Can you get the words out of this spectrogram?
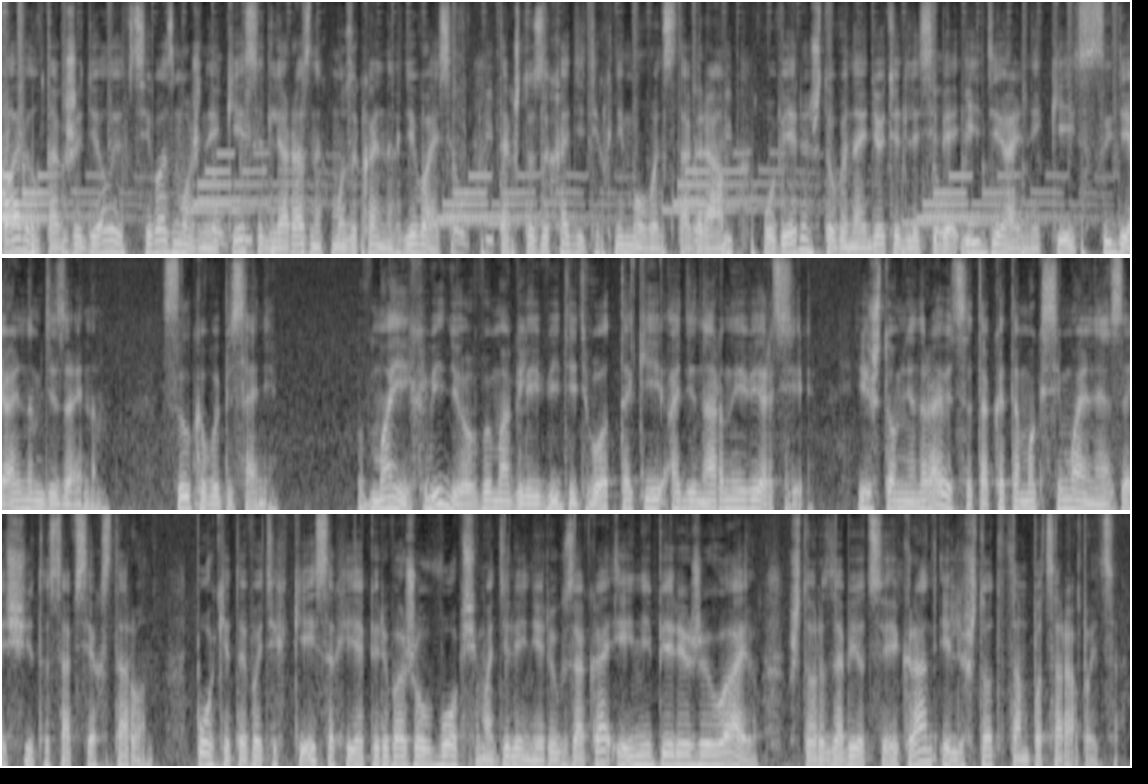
Павел также делает всевозможные кейсы для разных музыкальных девайсов, так что заходите к нему в Инстаграм, уверен, что вы найдете для себя идеальный кейс с идеальным дизайном. Ссылка в описании. В моих видео вы могли видеть вот такие одинарные версии. И что мне нравится, так это максимальная защита со всех сторон – покеты в этих кейсах я перевожу в общем отделении рюкзака и не переживаю, что разобьется экран или что-то там поцарапается.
